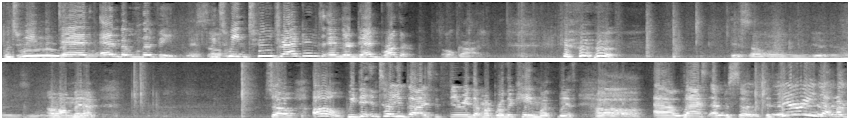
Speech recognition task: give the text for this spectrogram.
between the dead and the living, It's on. between two dragons and their dead brother. Oh God. It's on. Yeah, it's on. Oh man. So, oh, we didn't tell you guys the theory that my brother came up with Ah, uh, last episode. The theory that my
